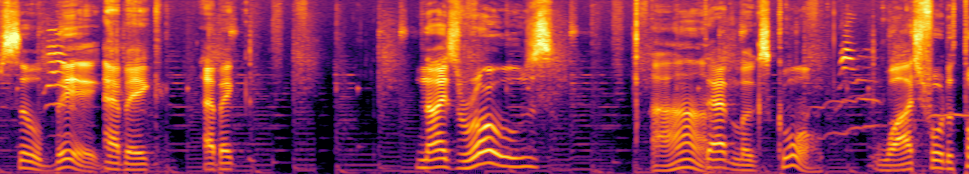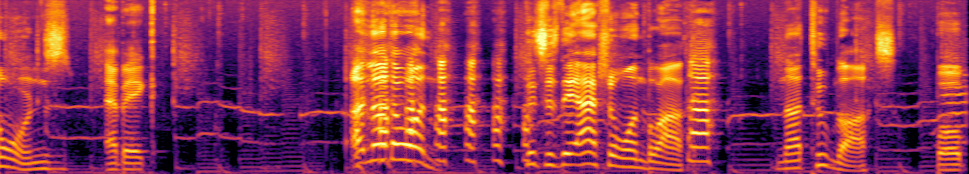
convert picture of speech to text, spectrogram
so big. Epic. Epic. Nice rose. Ah. That looks cool. Watch for the thorns. Epic. Another one. this is the actual one block, not two blocks. Boop.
